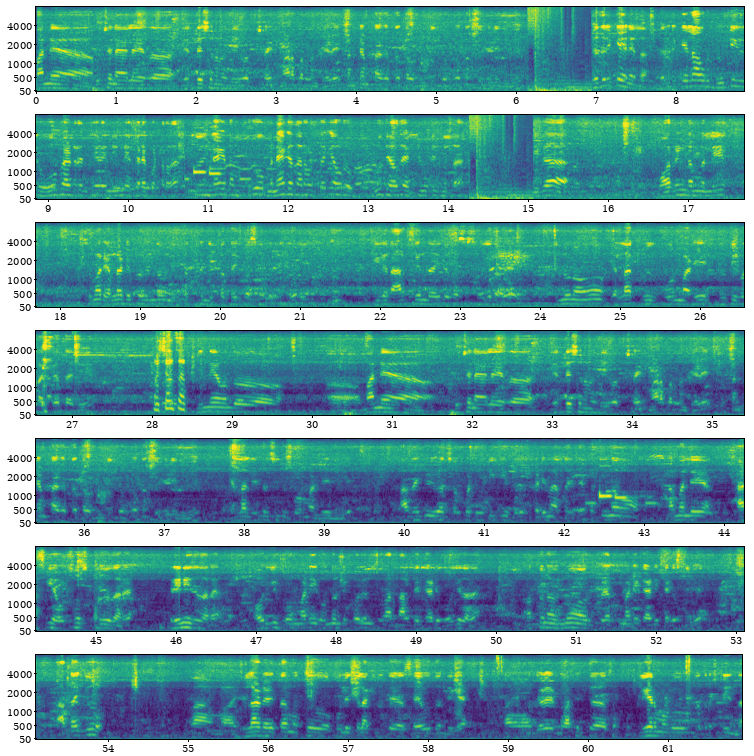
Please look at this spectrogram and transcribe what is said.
ಮಾನ್ಯ ಉಚ್ಚ ನ್ಯಾಯಾಲಯದ ನಿರ್ದೇಶನವಿದೆ ಇವತ್ತು ಸ್ಟ್ರೈಕ್ ಮಾಡಬಾರ್ದು ಅಂತ ಹೇಳಿ ಕಂಟೆಂಪ್ಟ್ ಆಗುತ್ತೆ ಡ್ಯೂಟಿ ಡ್ಯೂಟಿಗೆ ಬರ್ಬೇಕಂತ ಹೇಳಿದೀವಿ. ಬೆದರಿಕೆ ಏನಿಲ್ಲ. ಬೆದರಿಕೆ ಇಲ್ಲ, ಅವ್ರು ಡ್ಯೂಟಿಗೆ ಹೋಗ್ಬೇಡ್ರಿ ಅಂತ ಹೇಳಿ ನಿನ್ನೆ ಕರೆ ಕೊಟ್ಟರ. ಹಿಂಗಾಗಿ ನಮ್ಮ ಗುರು ಮನ್ಯಾಗ ಅದಾರ ಹೊರತಾಗಿ ಅವರು ಬೂತ್ ಯಾವುದೇ ಆಕ್ಟಿವಿಟೀಸ್ ಇಲ್ಲ. ಈಗ ಮಾರ್ನಿಂಗ್ ನಮ್ಮಲ್ಲಿ ಸುಮಾರು ಎಲ್ಲ ಡಿಪೋದಿಂದ ಒಂದು ಇಪ್ಪತ್ತರಿಂದ ಇಪ್ಪತ್ತೈದು ಬಸ್ ಹೋಗಿತ್ತು. ಈಗ ನಾಲ್ಕರಿಂದ ಐದು ಬಸ್ಸಸ್ ಹೋಗಿದ್ದಾವೆ ಇನ್ನೂ ನಾವು ಎಲ್ಲ ಕ್ರೂಗೆ ಫೋನ್ ಮಾಡಿ ಡ್ಯೂಟಿ ಬರೋಕ್ಕೆ ಹೇಳ್ತಾ ಇದ್ದೀವಿ ಪ್ರಶಾಂತ್ ಸರ್. ನಿನ್ನೆ ಒಂದು ಮಾನ್ಯ ಉಚ್ಚ ನ್ಯಾಯಾಲಯದ ನಿರ್ದೇಶನ ಇವತ್ತು ಸ್ಟ್ರೈಕ್ ಮಾಡಬಾರ್ದು ಅಂತ ಹೇಳಿ ಕಂಟೆಂಪ್ಟ್ ಆಗುತ್ತೆ ಅಂತ ಅವ್ರು ಡ್ಯೂಟಿಗೆ ಬರ್ಬೇಕಂತ ಹೇಳಿದ್ದೀವಿ ಎಲ್ಲ ಲೀಡರ್ಸಿಗೂ ಫೋನ್ ಮಾಡಿ ಹೇಳಿದ್ದೀವಿ ಆದಾಗ್ಯೂ ಇವತ್ತು ಸ್ವಲ್ಪ ಡ್ಯೂಟಿಗೆ ಬರೋದು ಕಡಿಮೆ ಆಗ್ತಾ ಇದೆ. ಮತ್ತು ನಾವು ನಮ್ಮಲ್ಲಿ ಖಾಸಗಿ ಔಟ್ಸೋರ್ಸ್ ಇದ್ದಾರೆ ಟ್ರೈನೀಸ್ ಇದ್ದಾರೆ. ಅವ್ರಿಗೆ ಫೋನ್ ಮಾಡಿ ಈಗ ಒಂದೊಂದು ಡಿಪೋದಿಂದ ಸುಮಾರು ನಾಲ್ಕೈದು ಗಾಡಿ ಹೋಗಿದ್ದಾರೆ ಮತ್ತು ನಾವು ಇನ್ನೂ ಅವ್ರಿಗೆ ಪ್ರಯತ್ನ ಮಾಡಿ ಗಾಡಿ ತೆಗೆಸ್ತೀವಿ. ಆದಾಗ್ಯೂ ಜಿಲ್ಲಾಡಳಿತ ಮತ್ತು ಪೊಲೀಸ್ ಇಲಾಖೆ ಜೊತೆ ಸಹಯೋಗದೊಂದಿಗೆ ನಾವು ಒಂದು ವೇಳೆ ಟ್ರಾಫಿಕ್ ಸ್ವಲ್ಪ ಕ್ಲಿಯರ್ ಮಾಡುವ ಒಂದು ದೃಷ್ಟಿಯಿಂದ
